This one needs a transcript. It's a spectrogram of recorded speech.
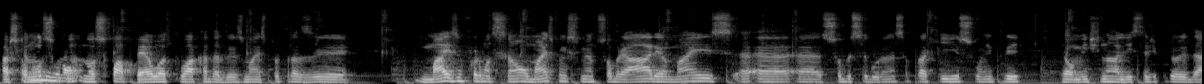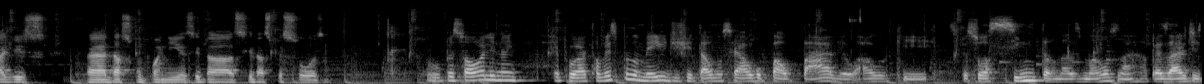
acho que é, nosso, nosso papel atuar cada vez mais para trazer mais informação, mais conhecimento sobre a área, mais é, é, é sobre segurança, para que isso entre realmente na lista de prioridades é, das companhias e das, e das pessoas. Né? O pessoal ele não talvez pelo meio digital não ser algo palpável, algo que as pessoas sintam nas mãos, né? Apesar de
